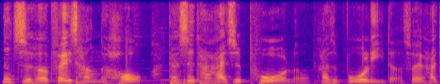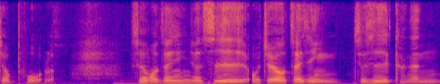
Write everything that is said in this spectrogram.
那纸盒非常的厚，但是它还是破了。它是玻璃的，所以它就破了。所以我最近就是，我觉得我最近就是可能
